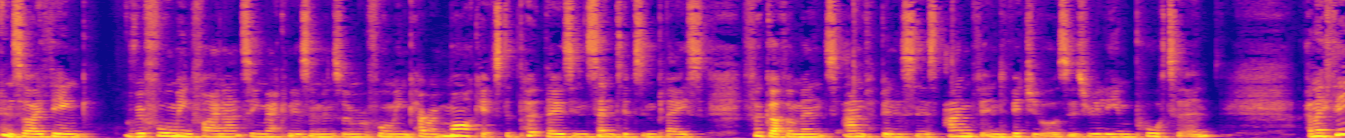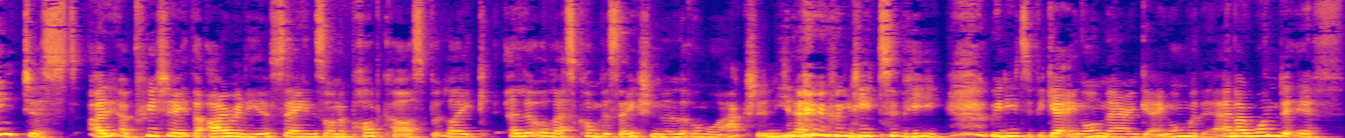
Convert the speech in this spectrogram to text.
And so I think reforming financing mechanisms and reforming current markets to put those incentives in place for governments and for businesses and for individuals is really important. And I think just, I appreciate the irony of saying this on a podcast, but like a little less conversation, a little more action, you know, we need to be, we need to be getting on there and getting on with it. And I wonder if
